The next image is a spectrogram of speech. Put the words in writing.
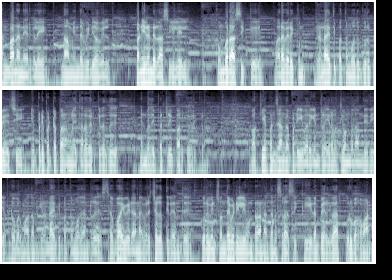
அன்பான நேர்களே நாம் இந்த வீடியோவில் பன்னிரண்டு ராசிகளில் கும்பராசிக்கு வரவிருக்கும் இரண்டாயிரத்தி பத்தொம்போது குரு பெயர்ச்சி எப்படிப்பட்ட பலன்களை தரவிருக்கிறது என்பதை பற்றி பார்க்கவிருக்கிறோம். வாக்கிய பஞ்சாங்கப்படி வருகின்ற இருபத்தி ஒன்பதாம் தேதி அக்டோபர் மாதம் இரண்டாயிரத்தி பத்தொம்போது அன்று செவ்வாய் வீடான விருச்சகத்திலிருந்து குருவின் சொந்த வீடுகளில் ஒன்றான தனுசு ராசிக்கு இடம்பெறுகிறார் குரு பகவான்.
